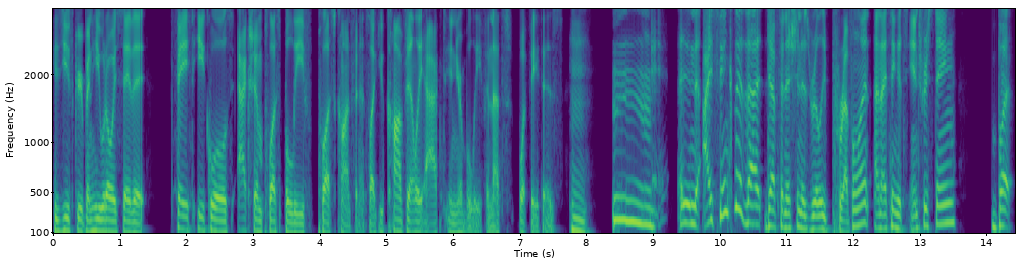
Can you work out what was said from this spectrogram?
his youth group, and he would always say that faith equals action plus belief plus confidence. Like you confidently act in your belief, and that's what faith is. Hmm. Mm. And I think that that definition is really prevalent and I think it's interesting. But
